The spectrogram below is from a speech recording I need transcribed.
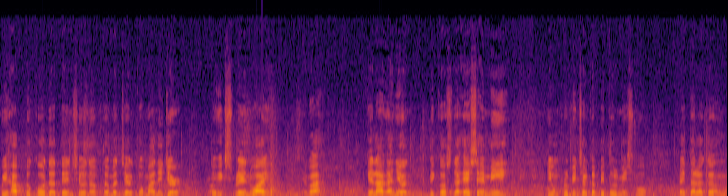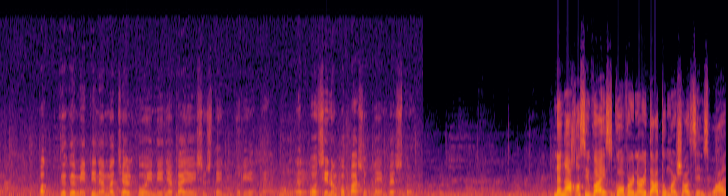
we have to call the attention of the Magelco manager to explain why, di ba? Kailangan yun because the SME, yung provincial capital mismo, ay talagang pag gagamitin ng Magelco, hindi niya kaya i-sustain yung kuryente. At sinong papasok na investor? Nangako si Vice Governor Dato Marshal Sinswat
